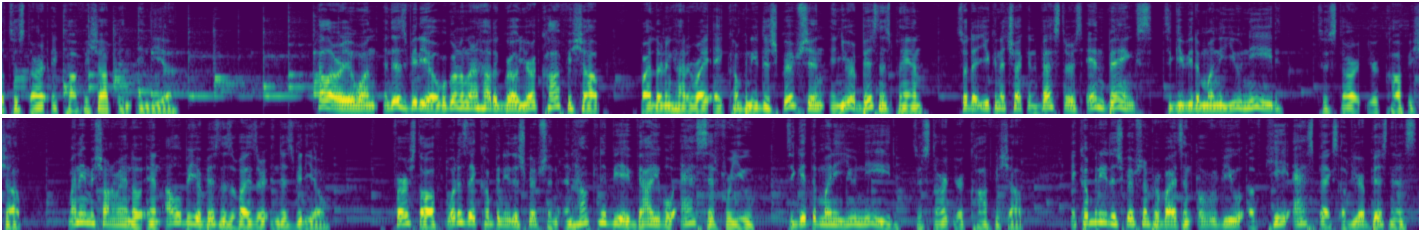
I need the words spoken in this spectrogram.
to start a coffee shop in India. Hello everyone, in this video we're going to learn how to grow your coffee shop by learning how to write a company description in your business plan so that you can attract investors and banks to give you the money you need to start your coffee shop. My name is Shaun Randall and I will be your business advisor in this video. First off, what is a company description and how can it be a valuable asset for you to get the money you need to start your coffee shop? A company description provides an overview of key aspects of your business,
